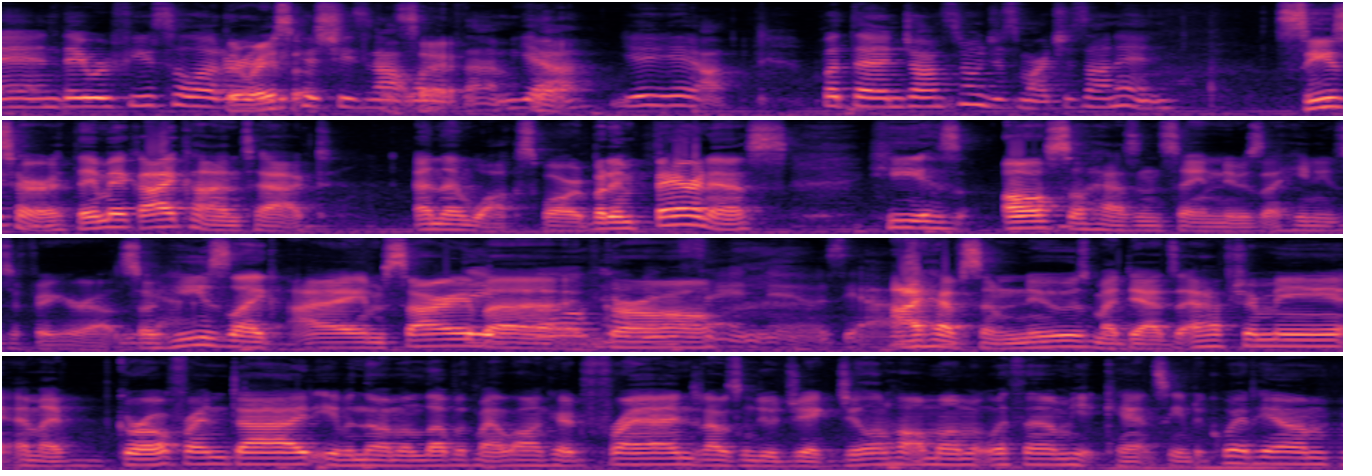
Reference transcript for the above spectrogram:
and they refuse to let her They're in racist, because she's not one of them. Yeah. yeah, yeah, yeah. But then Jon Snow just marches on in. sees her, they make eye contact, and then walks forward. But in fairness, he has also has insane news that he needs to figure out. So Yeah. he's like, I am sorry, They but girl, insane news. Yeah. I have some news. My dad's after me, and my girlfriend died, even though I'm in love with my long haired friend, and I was going to do a Jake Gyllenhaal moment with him. He can't seem to quit him.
